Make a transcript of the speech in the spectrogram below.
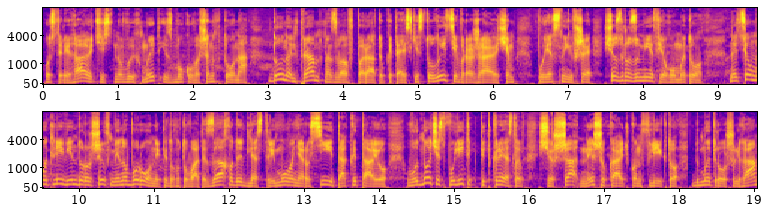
остерігаючись нових мит із боку Вашингтона. Дональд Трамп назвав парад у китайській столиці вражаючим, пояснивши, що зрозумів його мету. На цьому тлі він доручив Міноборони підготувати заходи для стримування Росії та Китаю. Водночас політик підкреслив, що США не шукають конфлікту. Дмитро Шульга,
